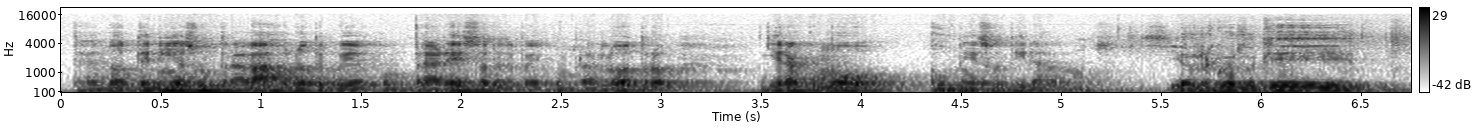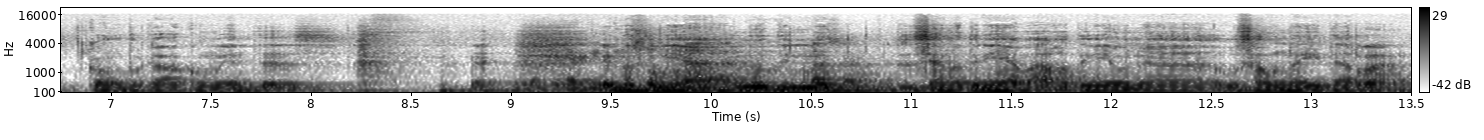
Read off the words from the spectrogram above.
entonces no tenías un trabajo, no te podías comprar eso, no te podías comprar lo otro, y era como con eso tirábamos. Yo recuerdo que cuando tocaba con Mentes, no tenía, no o sea, no tenía bajo, tenía una, usaba una guitarra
